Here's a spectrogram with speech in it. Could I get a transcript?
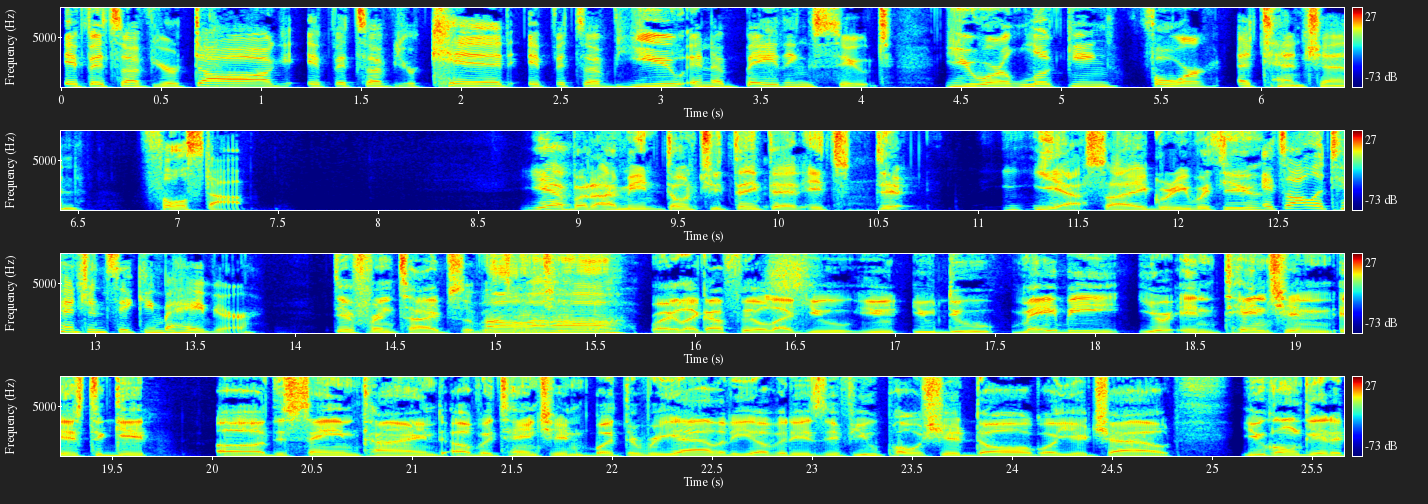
If it's of your dog, if it's of your kid, if it's of you in a bathing suit, you are looking for attention. Full stop. Yeah, but I mean, don't you think that it's. Di- yes, I agree with you. It's all attention seeking behavior. different types of attention, Uh-huh. though, right? Like I feel like you you you do maybe your intention is to get uh, the same kind of attention, but the reality of it is, if you post your dog or your child, you're gonna get a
